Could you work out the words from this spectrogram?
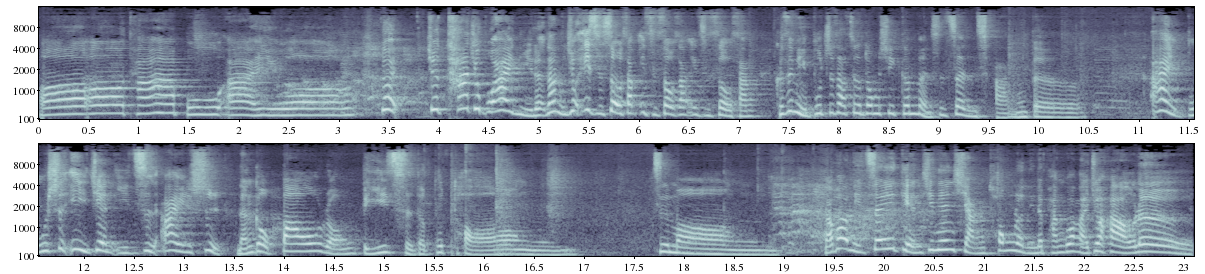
哦，他不爱我，对，就他就不爱你了，然后你就一直受伤，一直受伤，一直受伤。可是你不知道这个东西根本是正常的，爱不是意见一致，爱是能够包容彼此的不同。志梦，搞不好你这一点今天想通了，你的膀胱癌就好了。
